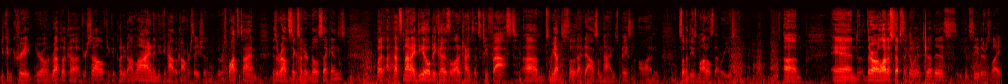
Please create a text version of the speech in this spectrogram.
You can create your own replica of yourself, you can put it online, and you can have a conversation. The response time is around 600 milliseconds, but that's not ideal because a lot of times that's too fast. Um, so we have to slow that down sometimes based on some of these models that we're using. Um, and there are a lot of steps that go into this. You can see there's like,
